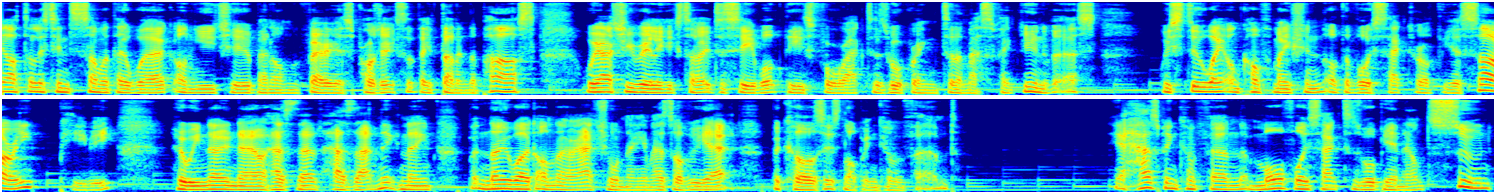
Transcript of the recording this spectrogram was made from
after listening to some of their work on YouTube and on various projects that they've done in the past, we're actually really excited to see what these four actors will bring to the Mass Effect universe. We still wait on confirmation of the voice actor of the Asari, Peebee, who we know now has that has that nickname, but no word on their actual name as of yet because it's not been confirmed. It has been confirmed that more voice actors will be announced soon,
